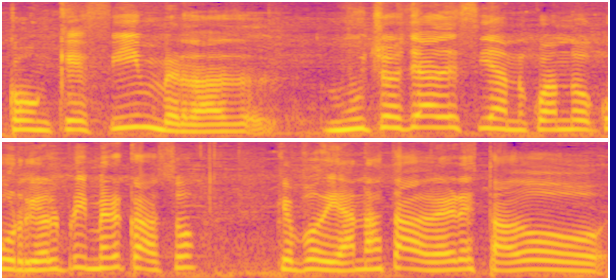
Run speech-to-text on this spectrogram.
¿con qué fin, verdad? Muchos ya decían cuando ocurrió el primer caso que podían hasta haber estado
